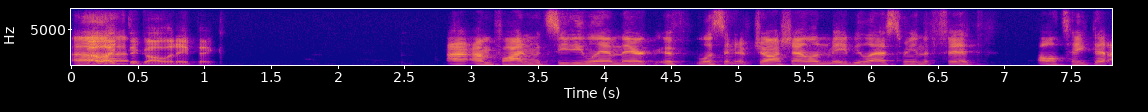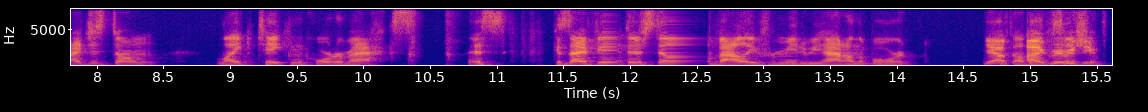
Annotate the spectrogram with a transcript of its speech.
Uh, I like the Golladay pick. I, am fine with CeeDee Lamb there. If listen, if Josh Allen maybe lasts me in the fifth, I'll take that. I just don't like taking quarterbacks. because I feel like there's still value for me to be had on the board. Yeah, I agree positions. with you.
